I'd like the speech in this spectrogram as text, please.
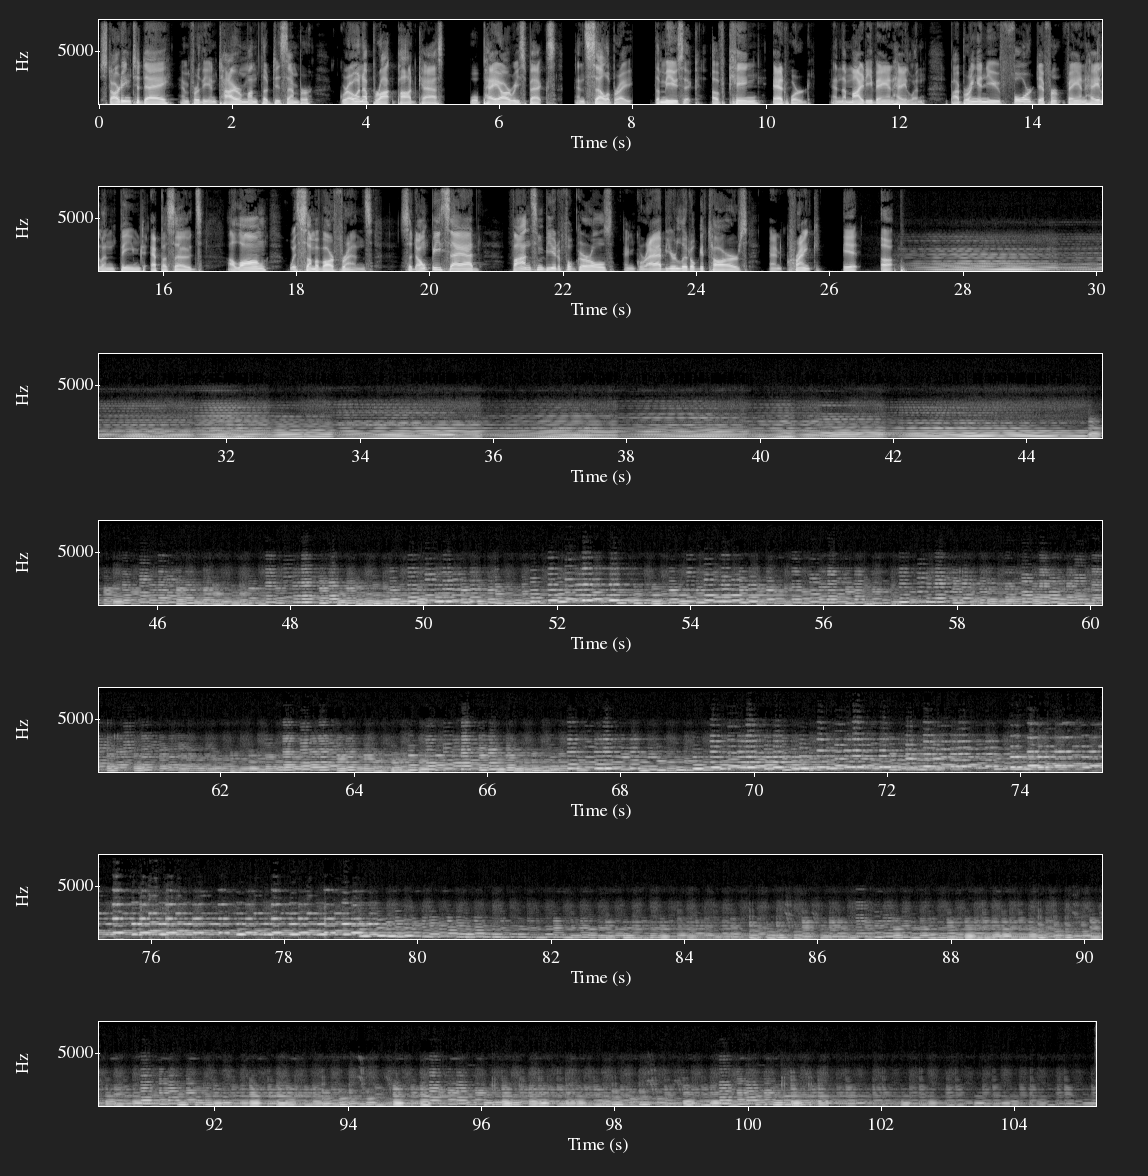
Starting today and for the entire month of December, Growing Up Rock podcast will pay our respects and celebrate the music of King Edward and the mighty Van Halen by bringing you four different Van Halen themed episodes along with some of our friends. So don't be sad. Find some beautiful girls and grab your little guitars and crank it up.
